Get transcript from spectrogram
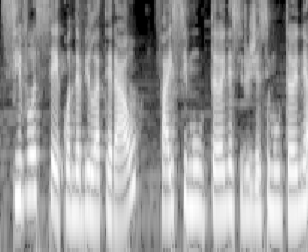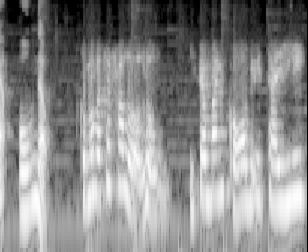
se você, quando é bilateral, faz simultânea, cirurgia simultânea ou não como você falou, Lu, isso é uma incógnita aí.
